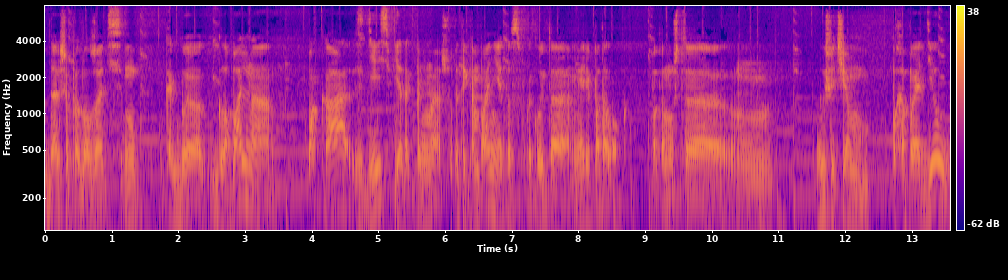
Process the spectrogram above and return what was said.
дальше продолжать, ну, как бы глобально пока здесь, я так понимаю, что в этой компании это в какой-то мере потолок. Потому что выше, чем PHP отдел,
